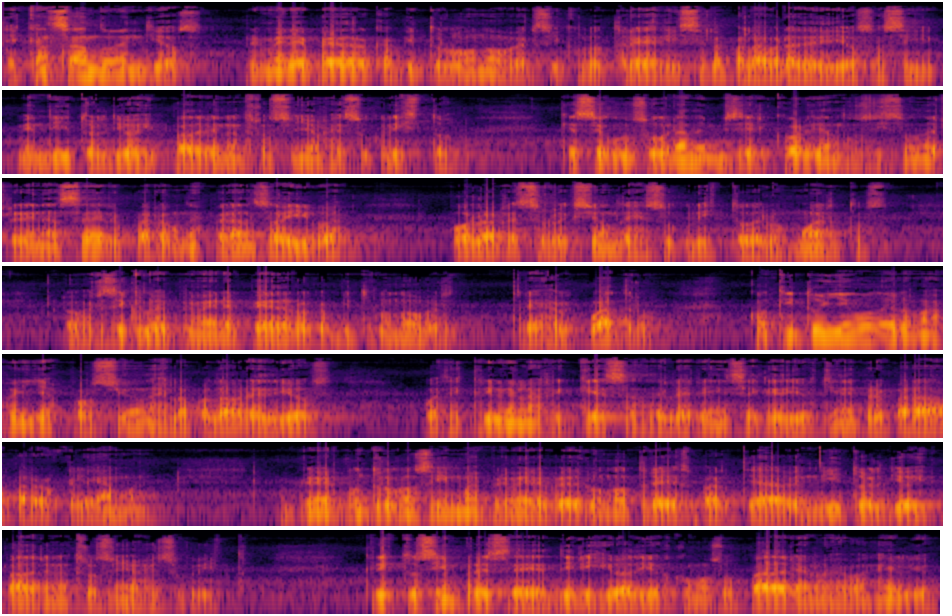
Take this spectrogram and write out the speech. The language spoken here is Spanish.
Descansando en Dios. 1 Pedro capítulo 1 versículo 3 dice la palabra de Dios así. Bendito el Dios y Padre nuestro Señor Jesucristo, que según su grande misericordia nos hizo renacer para una esperanza viva por la resurrección de Jesucristo de los muertos. Los versículos de 1 Pedro capítulo 1 3 al 4 constituyen una de las más bellas porciones de la palabra de Dios, pues describen las riquezas de la herencia que Dios tiene preparada para los que le aman. El primer punto lo conseguimos en 1 Pedro 1.3, parte A. Bendito el Dios y Padre nuestro Señor Jesucristo. Cristo siempre se dirigió a Dios como su Padre en los Evangelios,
